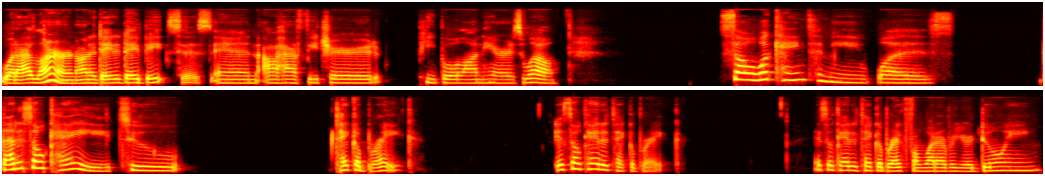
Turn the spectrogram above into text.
what I learn on a day to day basis, and I'll have featured people on here as well. So, what came to me was that it's okay to take a break. It's okay to take a break. It's okay to take a break from whatever you're doing,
